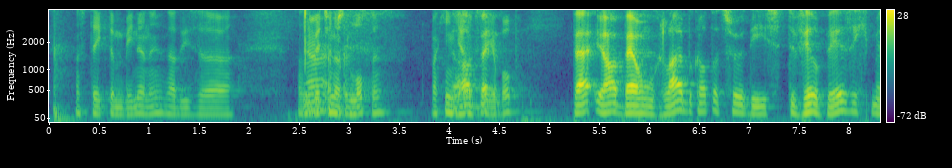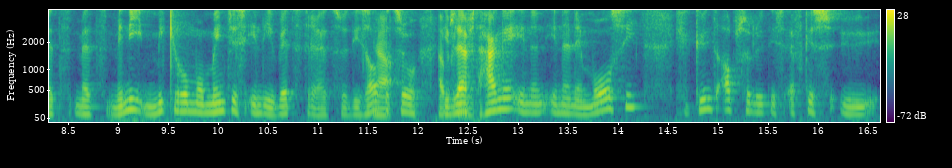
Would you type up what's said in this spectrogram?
dan steekt hem binnen. Hè. Dat is, dat is een ja, beetje absoluut. het lot. Hè. Wat ging jij ja, op zeggen, Bob? Bij, ja, bij Hongla heb ik altijd zo, die is te veel bezig met, met mini-micro-momentjes in die wedstrijd. Zo, die is altijd ja, zo, die absoluut. blijft hangen in een, in een emotie. Je kunt absoluut eens even, u,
